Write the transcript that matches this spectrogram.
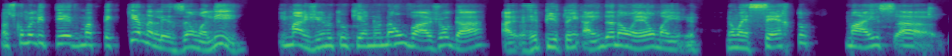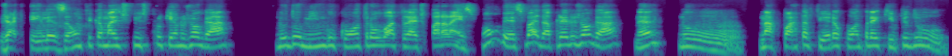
Mas como ele teve uma pequena lesão ali, imagino que o Keno não vá jogar. Repito, hein, ainda não é uma não é certo, mas ah, já que tem lesão, fica mais difícil para o Keno jogar no domingo contra o Atlético Paranaense. Vamos ver se vai dar para ele jogar né, no, na quarta-feira contra a equipe do,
